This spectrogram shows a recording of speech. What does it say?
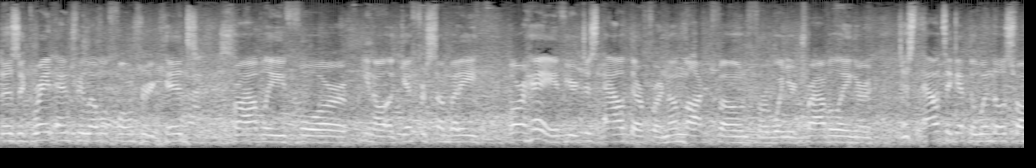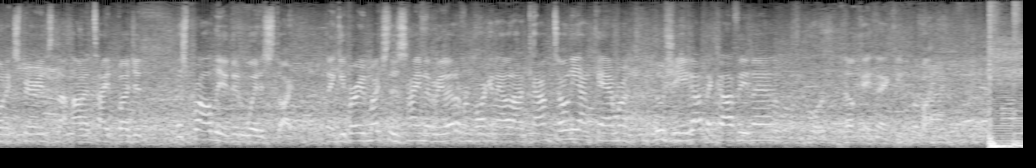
there's a great entry-level phone for your kids, probably for, you know, a gift for somebody. Or hey, if you're just out there for an unlocked phone for when you're traveling or just out to get the Windows Phone experience on a tight budget, this is probably a good way to start. Thank you very much. This is Jaime Rivera from Pocketnow.com. Tony on camera. Lucia, you got the coffee, man? Of course. Okay, thank you. Bye-bye.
